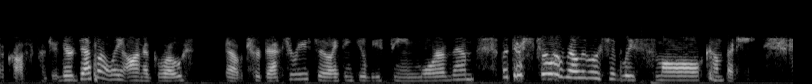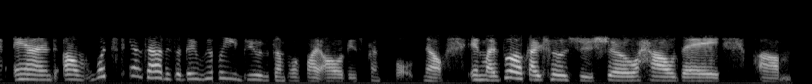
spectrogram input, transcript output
across the country. They're definitely on a growth uh, trajectory, so I think you'll be seeing more of them. But they're still a relatively small company. And um, what stands out is that they really do exemplify all of these principles. Now, in my book, I chose to show how they um,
